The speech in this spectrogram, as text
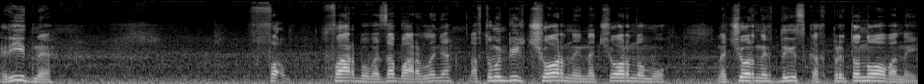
рідне фарбове забарвлення. Автомобіль чорний на чорному, на чорних дисках, притонований.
